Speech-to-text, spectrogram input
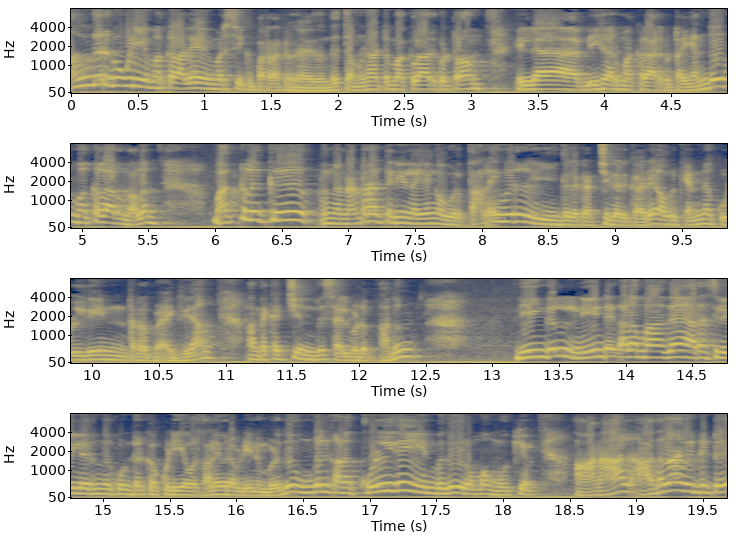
அங்க இருக்கக்கூடிய மக்களாலே விமர்சிக்கப்படுறாங்க இது வந்து தமிழ்நாட்டு மக்களாக இருக்கட்டும் இல்லை பீகார் மக்களாக இருக்கட்டும் எந்த ஒரு மக்களாக இருந்தாலும் மக்களுக்கு நன்றாக தெரியல. ஏங்க ஒரு தலைவர் இதில் கட்சியில் இருக்காரு அவருக்கு என்ன கொள்கைன்ற தான் அந்த கட்சி வந்து செயல்படும். அதுவும் நீங்கள் நீண்ட காலமாக அரசியலில் இருந்து கொண்டிருக்கக்கூடிய ஒரு தலைவர் அப்படின்னும் பொழுது உங்களுக்கான கொள்கை என்பது ரொம்ப முக்கியம். ஆனால் அதெல்லாம் விட்டுட்டு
